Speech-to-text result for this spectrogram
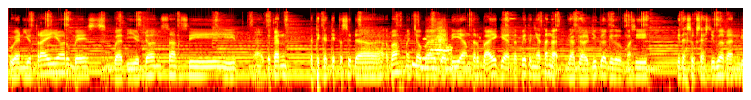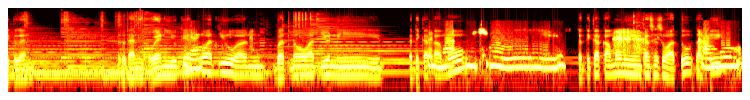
When you try your best but you don't succeed. Nah, itu kan ketika kita sudah apa mencoba Iya. jadi yang terbaik ya, tapi ternyata nggak gagal juga gitu, masih tidak sukses juga kan gitu kan. Itu kan? When you get Iya. what you want but know what you need. Ketika kamu ketika kamu menginginkan sesuatu tapi kamu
